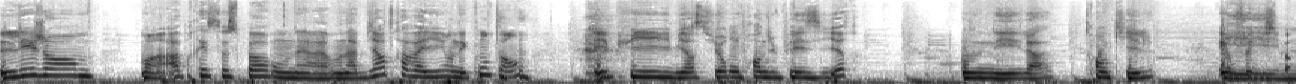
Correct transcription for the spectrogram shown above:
les jambes. Bon, après ce sport, on a, on a bien travaillé, on est content. Et puis, bien sûr, on prend du plaisir. On est là, tranquille. Et, on fait du sport.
